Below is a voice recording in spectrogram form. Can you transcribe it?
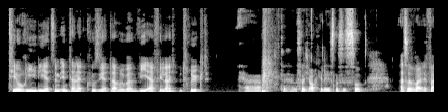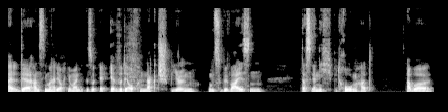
Theorie, die jetzt im Internet kursiert darüber, wie er vielleicht betrügt. Ja, das, das habe ich auch gelesen. Das ist so. Also, weil, weil der Hans Niemann hat ja auch gemeint, also er, er würde auch nackt spielen, um zu beweisen, dass er nicht betrogen hat, aber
